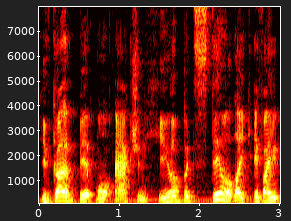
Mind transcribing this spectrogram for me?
you've got a bit more action here, but still, like if I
